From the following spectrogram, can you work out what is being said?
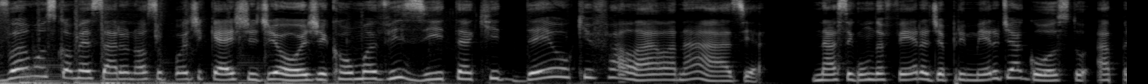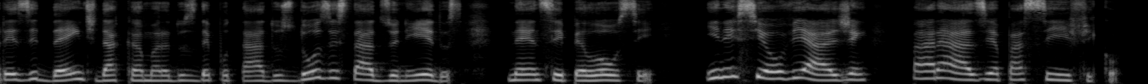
Vamos começar o nosso podcast de hoje com uma visita que deu o que falar lá na Ásia. Na segunda-feira, dia 1 de agosto, a presidente da Câmara dos Deputados dos Estados Unidos, Nancy Pelosi, iniciou viagem para a Ásia-Pacífico.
